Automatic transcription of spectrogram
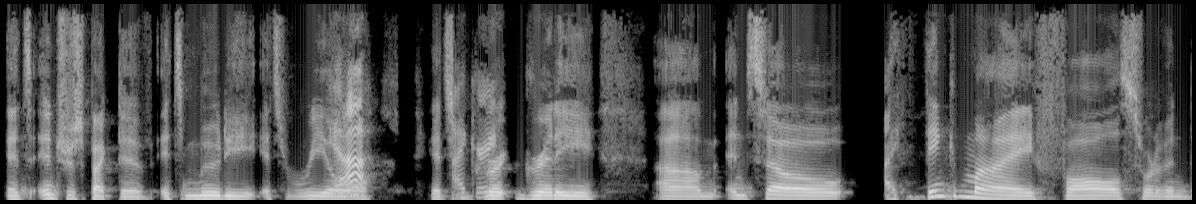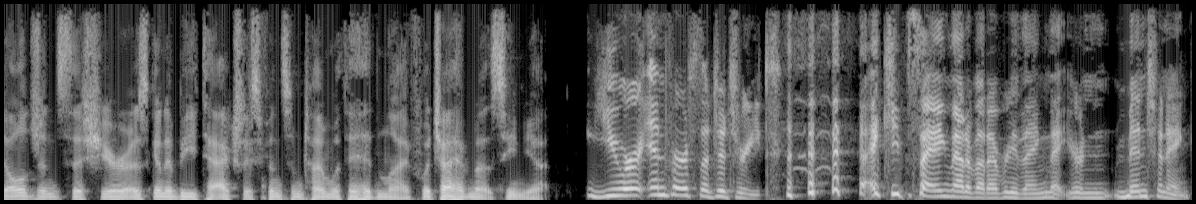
It's introspective. It's moody. It's real. Yeah, it's gr- gritty. Um, and so I think my fall sort of indulgence this year is going to be to actually spend some time with a hidden life, which I have not seen yet. You are in for such a treat. I keep saying that about everything that you're mentioning.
